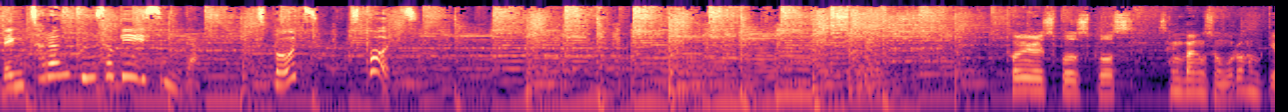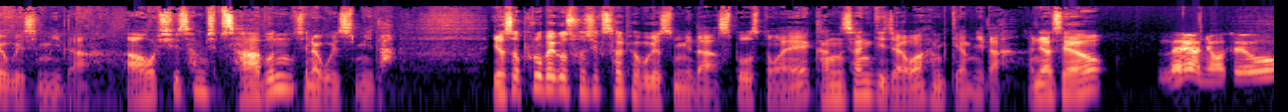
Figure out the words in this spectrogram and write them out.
냉철한 분석이 있습니다. 스포츠 스포츠. 토요일 스포츠 스포츠 생방송으로 함께하고 있습니다. 9시 34분 지나고 있습니다. 이어서 프로배구 소식 살펴보겠습니다. 스포츠 동아의 강산 기자와 함께합니다. 안녕하세요. 네, 안녕하세요.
